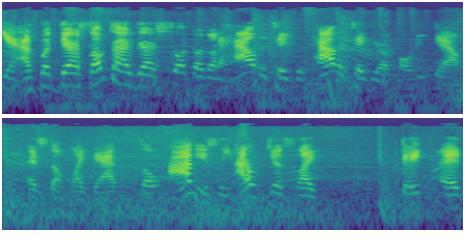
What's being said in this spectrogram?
yeah, but there are sometimes there are shortcuts on how to take the, how to take your opponent down and stuff like that. So obviously, I don't just like think and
